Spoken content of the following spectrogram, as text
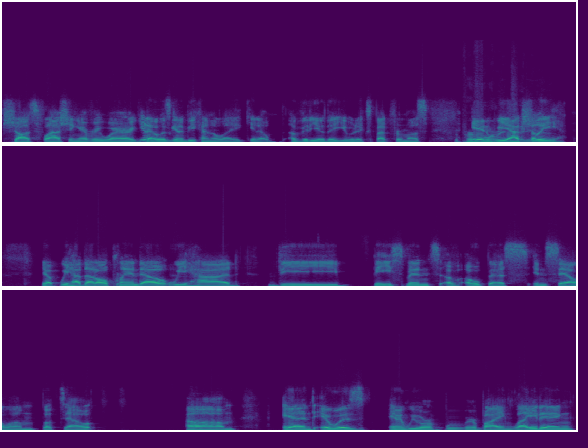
shots flashing everywhere. You know, it was going to be kind of like you know a video that you would expect from us. And we actually, video. yep, we had that all planned out. We had the basement of Opus in Salem booked out, um, and it was. And we were we were buying lighting.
